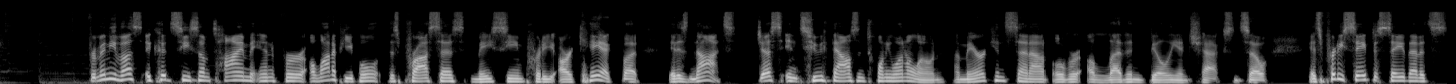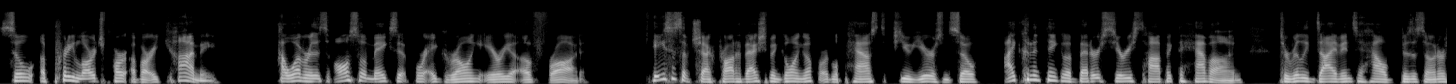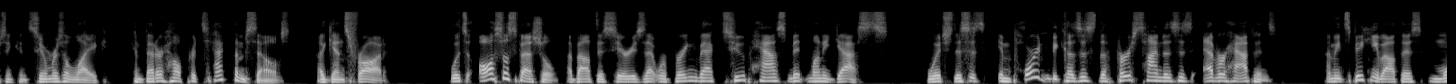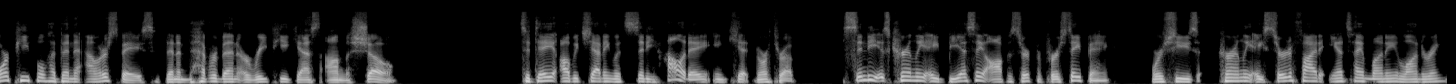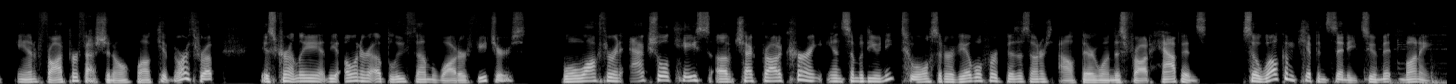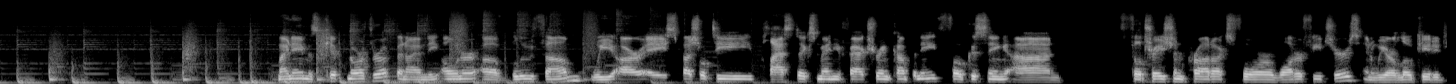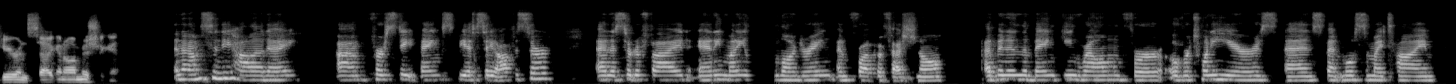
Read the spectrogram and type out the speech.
For many of us, it could see some time. And for a lot of people, this process may seem pretty archaic, but it is not. Just in 2021 alone, Americans sent out over 11 billion checks. And so it's pretty safe to say that it's still a pretty large part of our economy. However, this also makes it for a growing area of fraud. Cases of check fraud have actually been going up over the past few years. And so I couldn't think of a better serious topic to have on to really dive into how business owners and consumers alike can better help protect themselves against fraud. What's also special about this series is that we're bringing back two past Mitten Money guests, which this is important because this is the first time this has ever happened. I mean, speaking about this, more people have been to outer space than have ever been a repeat guest on the show. Today, I'll be chatting with Cindy Holliday and Kip Northrup. Cindy is currently a BSA officer for First State Bank, where she's currently a certified anti money laundering and fraud professional, while Kip Northrup is currently the owner of Blue Thumb Water Features. We'll walk through an actual case of check fraud occurring and some of the unique tools that are available for business owners out there when this fraud happens. So, welcome, Kip and Cindy, to Mitten Money. My name is Kip Northrup, and I'm the owner of Blue Thumb. We are a specialty plastics manufacturing company focusing on filtration products for water features, and we are located here in Saginaw, Michigan. And I'm Cindy Holliday. I'm First State Bank's BSA officer and a certified anti money laundering and fraud professional I've been in the banking realm for over 20 years and spent most of my time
